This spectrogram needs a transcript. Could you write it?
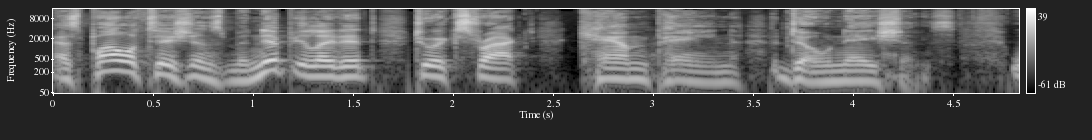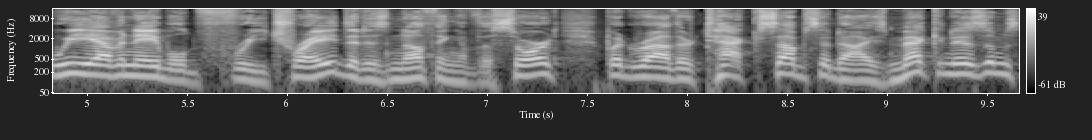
as politicians manipulate it to extract campaign donations. We have enabled free trade that is nothing of the sort, but rather tax subsidized mechanisms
